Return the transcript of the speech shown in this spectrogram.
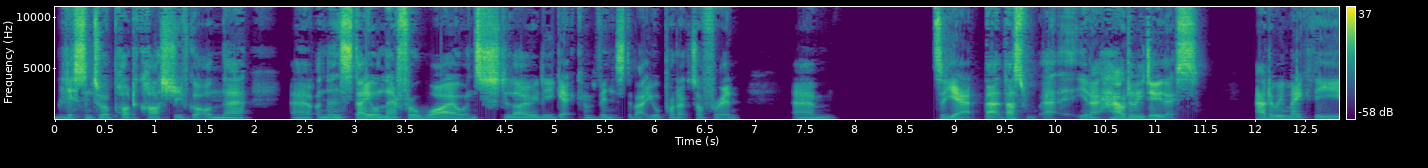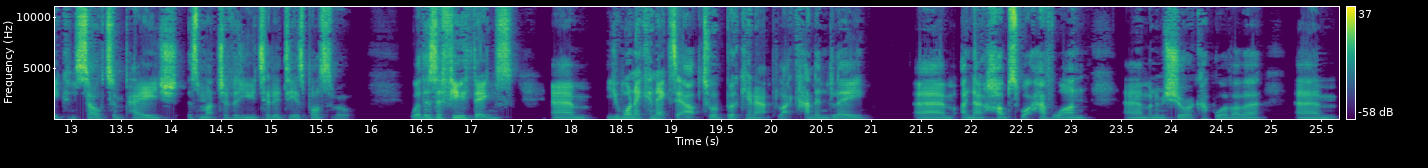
listen to a podcast you've got on there, uh, and then stay on there for a while and slowly get convinced about your product offering. Um, so yeah, that that's uh, you know how do we do this? How do we make the consultant page as much of a utility as possible? Well, there's a few things. Um, you want to connect it up to a booking app like Calendly. Um, I know HubSpot have one, um, and I'm sure a couple of other um,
